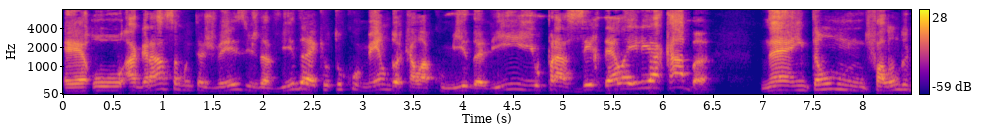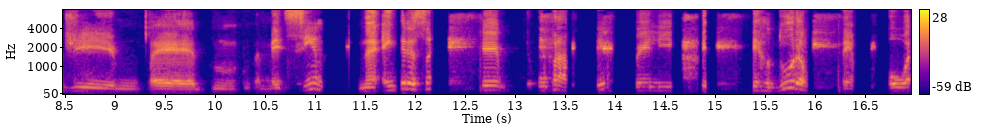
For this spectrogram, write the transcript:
É, o, a graça, muitas vezes, da vida é que eu tô comendo aquela comida ali e o prazer dela, ele acaba, né? Então, falando de é, medicina, né, é interessante que o prazer, ele perdura muito tempo, ou é,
